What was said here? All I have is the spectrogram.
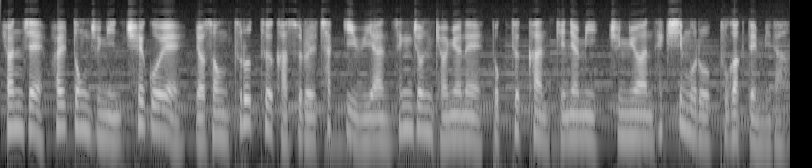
현재 활동 중인 최고의 여성 트로트 가수를 찾기 위한 생존 경연의 독특한 개념이 중요한 핵심으로 부각됩니다.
